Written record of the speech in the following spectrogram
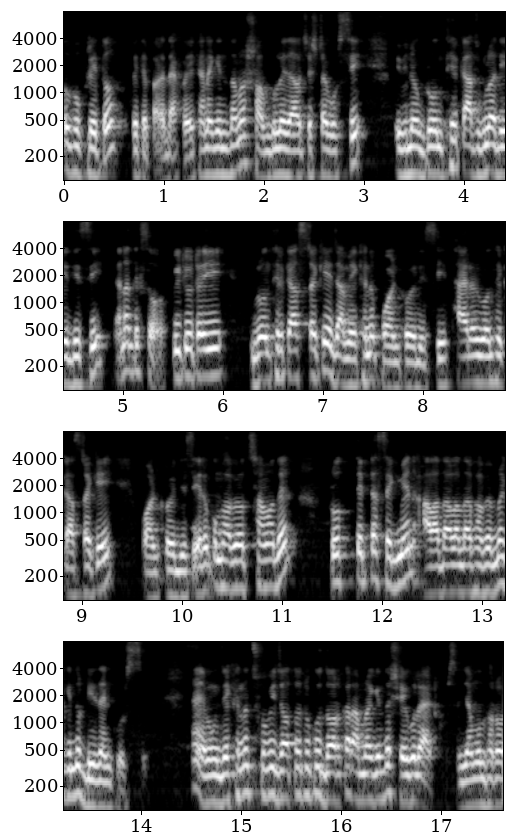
উপকৃত হতে পারে। দেখো, এখানে কিন্তু আমরা সবগুলো দেওয়ার চেষ্টা করছি। বিভিন্ন গ্রন্থের কাজগুলো দিয়ে দিছি। তাই না? দেখছ? পিটিওটাই গ্রন্থের কাজটাকে যে আমি এখানে পয়েন্ট করে দিছি। থাইরয়েড গ্রন্থের কাজটাকেই পয়েন্ট করে দিছি। এরকম ভাবে হচ্ছে আমাদের প্রত্যেকটা সেগমেন্ট আলাদা আলাদাভাবে আমরা কিন্তু ডিজাইন করছি। হ্যাঁ এবং যেখানে ছবি যতটুকু দরকার আমরা কিন্তু সেগুলো অ্যাড করছি। যেমন ধরো,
